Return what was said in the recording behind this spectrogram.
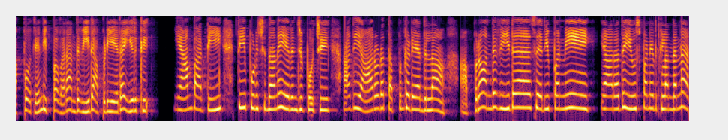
அப்போதேந்து இப்ப வர அந்த வீடு அப்படியே தான் இருக்கு. ஏன் பாட்டி? தீ பிடிச்சி தானே எரிஞ்சு போச்சு. அது யாரோட தப்பு கிடையாதுல்ல அப்புறம் அந்த வீடை சரி பண்ணி யாராவது யூஸ் பண்ணிருக்கலாம் தானே?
